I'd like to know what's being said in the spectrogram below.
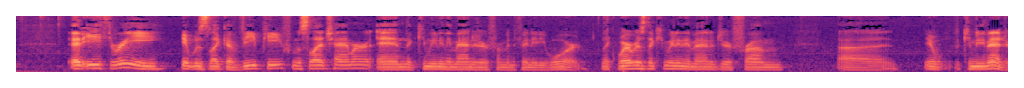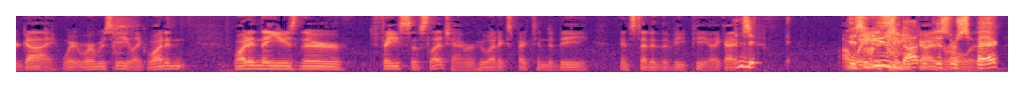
at E3, it was like a VP from Sledgehammer and the community manager from Infinity Ward. Like, where was the community manager from? Uh, you know, community manager guy. Where where was he? Like, why didn't why didn't they use their face of Sledgehammer, who I'd expect him to be, instead of the VP? Like, I. Is it I'm is he waiting to see using what Doctor is. Disrespect,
